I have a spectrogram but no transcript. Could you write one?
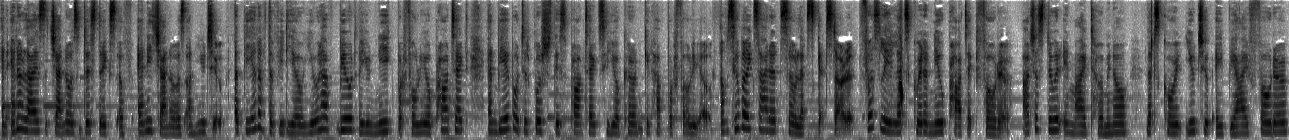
and analyze the channel statistics of any channels on YouTube. At the end of the video, you'll have built a unique portfolio project and be able to push this project to your current GitHub portfolio. I'm super excited, so let's get started. Firstly, let's create a new project folder. I'll just do it in my terminal. Let's call it YouTube API folder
